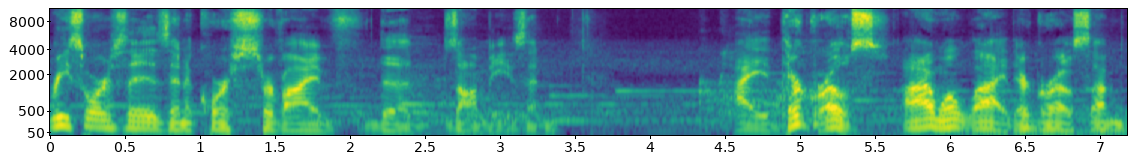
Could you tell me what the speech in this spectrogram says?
resources and of course survive the zombies and i they're gross. I won't lie they're gross. I'm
